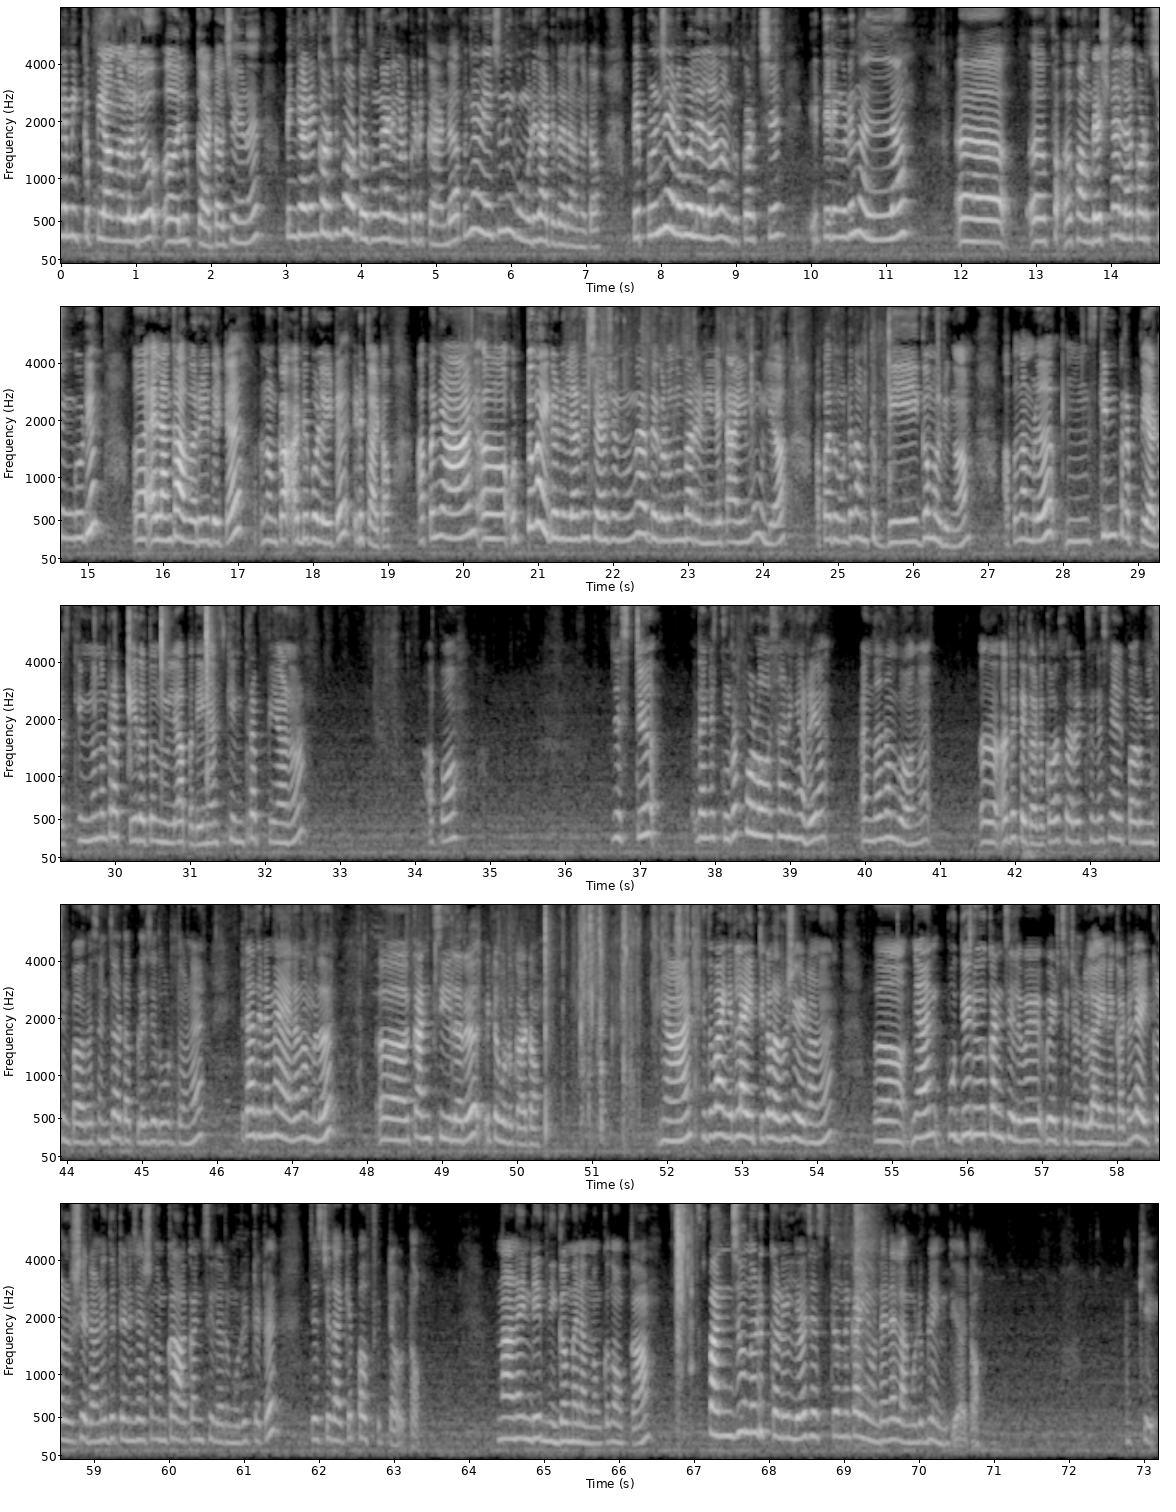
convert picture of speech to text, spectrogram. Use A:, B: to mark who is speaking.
A: ഇങ്ങനെ മേക്കപ്പ് ചെയ്യാന്നുള്ളൊരു ലുക്കാട്ടോ ചെയ്യണ്. അപ്പം എനിക്കാണെങ്കിൽ കുറച്ച് ഫോട്ടോസും കാര്യങ്ങളൊക്കെ എടുക്കാണ്ട് അപ്പം ഞാൻ വിചാരിച്ചു നിങ്ങൾക്കും കൂടി കാട്ടി തരാമെന്ന് കേട്ടോ അപ്പം എപ്പോഴും ചെയ്യണ പോലെയല്ല നമുക്ക് കുറച്ച് ഇത്തിരി കൂടി നല്ല ഫൗണ്ടേഷനല്ല കുറച്ചും കൂടിയും എല്ലാം കവർ ചെയ്തിട്ട് നമുക്ക് അടിപൊളിയായിട്ട് എടുക്കാം കേട്ടോ അപ്പം ഞാൻ ഒട്ടും വൈകണില്ല. വിശേഷങ്ങളും കഥകളൊന്നും പറയണില്ല. ടൈമും ഇല്ല. അപ്പം അതുകൊണ്ട് നമുക്ക് വേഗം ഒരുങ്ങാം. അപ്പോൾ നമ്മൾ സ്കിൻ പ്രപ്പ് ചെയ്യാം കേട്ടോ സ്കിന്നൊന്നും പ്രപ്പ് ചെയ്തിട്ടൊന്നുമില്ല. അപ്പോൾ ദേ ഞാൻ സ്കിൻ പ്രപ്പ് ചെയ്യാണ്. അപ്പോൾ ജസ്റ്റ് ഇതെന്റെ സ്ഥിരം ഫോളോവേഴ്സ് ആണെങ്കിൽ അറിയാം എന്താ സംഭവമെന്ന് അതിട്ടേക്കാട്ടോ. കോസറക്സിന്റെ snail power mucin power essence ആയിട്ട് അപ്ലൈ ചെയ്ത് കൊടുത്താണ് എന്നിട്ട് അതിന്റെ മേലെ നമ്മൾ കൺസീലർ ഇട്ട് കൊടുക്കാം കേട്ടോ ഞാൻ ഇത് ഭയങ്കര ലൈറ്റ് കളർ ഷെയ്ഡാണ് ഞാൻ പുതിയൊരു കൺസീലർ മേടിച്ചിട്ടുണ്ട് ലൈനെക്കാട്ടും ലൈറ്റ് കളർ ഷെയ്ഡാണ് ഇത് ഇട്ടതിന് ശേഷം നമുക്ക് ആ കൺസീലറും കൂടി ഇട്ടിട്ട് ജസ്റ്റ് ഇതാക്കിയാൽ പെർഫെക്റ്റ് ആവും കേട്ടോ എന്നാണ് എന്റെ നിഗമനം. നമുക്ക് നോക്കാം. സ്പഞ്ചൊന്നും എടുക്കണില്ല. ജസ്റ്റ് ഒന്ന് കൈ കൊണ്ട് തന്നെ എല്ലാം കൂടി ബ്ലെൻഡ് ചെയ്യാം കേട്ടോ ഓക്കെ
